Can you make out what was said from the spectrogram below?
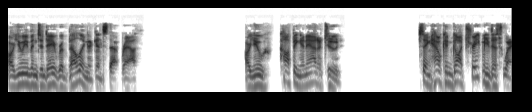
Are you even today rebelling against that wrath? Are you copying an attitude saying, How can God treat me this way?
